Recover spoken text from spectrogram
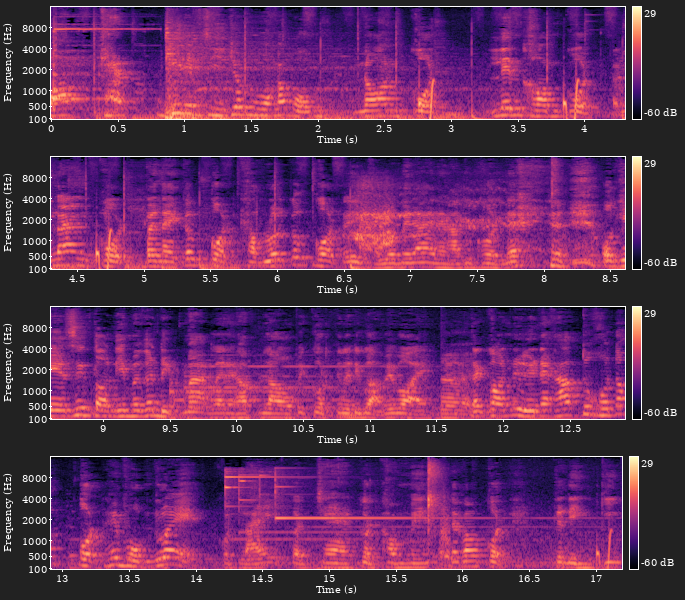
Popcat 24 ชั่วโมงครับผม นอนกด เล่นคอมกด นั่งกด ไปไหนก็กด ขับรถก็กดเอ้ยขับรถไม่ได้นะครับทุกคนโอเค ซึ่งตอนนี้มันก็ดึกมากเลยนะครับ เราไปกดกันเลยดีกว่าไม่บ่อยแต่ก่อนอื่นนะครับ ทุกคนต้องกดให้ผมด้วย กดไลค์ กดแชร์ กดคอมเมนต์ แล้วก็กดกระดิ่งกิ้ง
